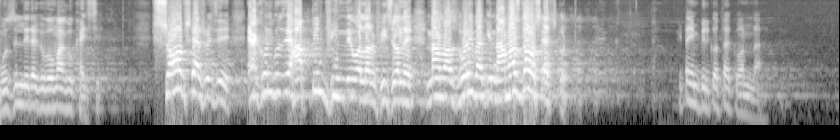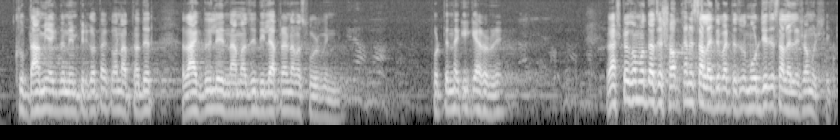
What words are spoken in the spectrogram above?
মুসল্লিরা বোমাগো খাইছে? সব শেষ হয়েছে। এখন বুঝি হাফ পিন ফিন্নেওয়ালার পিছনে নামাজ পড়ি বাকি নামাজটাও শেষ করতে। এটা এমপির কথা কন না। খুব দামি একজন এমপির কথা কন, আপনাদের রাগ দইলে নামাজে দিলে আপনারা নামাজ পড়বেন পড়তেন না কি কারণে? রাষ্ট্র ক্ষমতা আছে, সবখানে চালাইতে পারতেছে মসজিদে চালাইলে সমস্যা কি?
